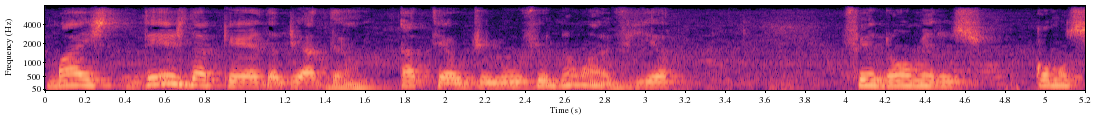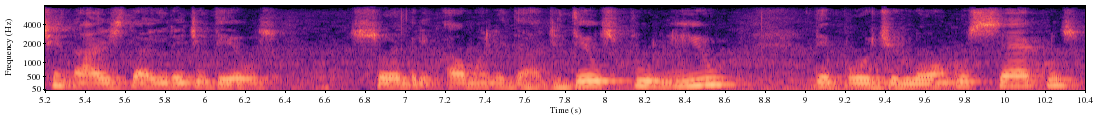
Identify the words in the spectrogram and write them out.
Mas desde a queda de Adão até o dilúvio não havia fenômenos como sinais da ira de Deus sobre a humanidade. Deus puniu, depois de longos séculos,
